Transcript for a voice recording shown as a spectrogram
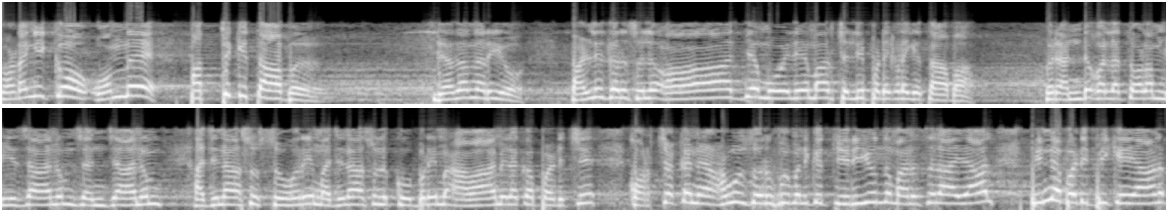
തുടങ്ങിക്കോ. ഒന്ന് പത്ത് കിതാബ്. ഏതാണെന്നറിയോ പള്ളി ദർസിൽ ആദ്യ മൂല്യമാർ ചൊല്ലിപ്പടിക്കണ കിതാബാ. ഒരു രണ്ട് കൊല്ലത്തോളം മീസാനും ജഞ്ചാനും അജിനാസു സുഹറിയും അജ്നാസുൽ കുബ്രിയും അവാമിലൊക്കെ പഠിച്ച് കുറച്ചൊക്കെ നഹവും സുറുഫും എനിക്ക് തിരിയുമെന്ന് മനസ്സിലായാൽ പിന്നെ പഠിപ്പിക്കുകയാണ്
